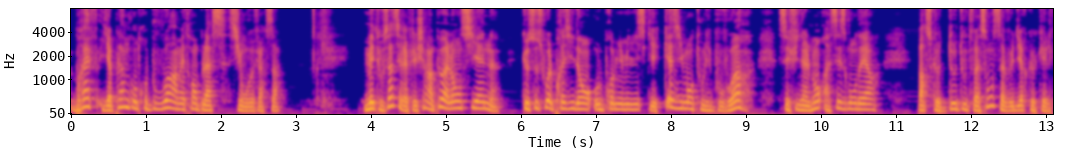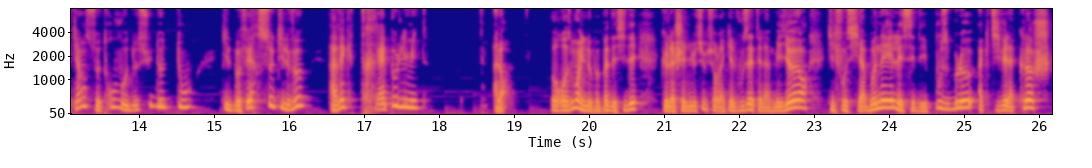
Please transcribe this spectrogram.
Bref, il y a plein de contre-pouvoirs à mettre en place, si on veut faire ça. Mais tout ça, c'est réfléchir un peu à l'ancienne. Que ce soit le président ou le premier ministre qui ait quasiment tous les pouvoirs, c'est finalement assez secondaire. Parce que de toute façon, ça veut dire que quelqu'un se trouve au-dessus de tout, qu'il peut faire ce qu'il veut, avec très peu de limites. Alors, heureusement, il ne peut pas décider que la chaîne YouTube sur laquelle vous êtes est la meilleure, qu'il faut s'y abonner, laisser des pouces bleus, activer la cloche,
